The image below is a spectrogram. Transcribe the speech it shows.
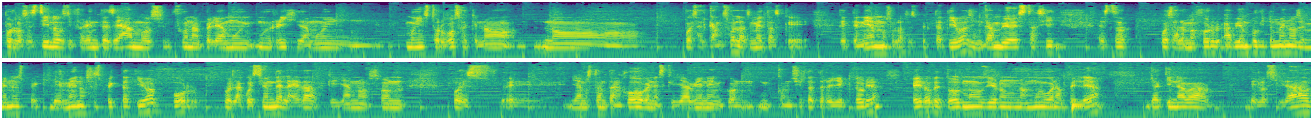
por los estilos diferentes de ambos, fue una pelea muy, muy rígida, muy, muy estorbosa que no, no pues alcanzó las metas que, que, teníamos o las expectativas, y en cambio esta sí, esta pues a lo mejor había un poquito menos de menos, de menos expectativa por pues la cuestión de la edad, que ya no son pues eh, ya no están tan jóvenes, que ya vienen con, con, cierta trayectoria, pero de todos modos dieron una muy buena pelea, Jackie Nava velocidad,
